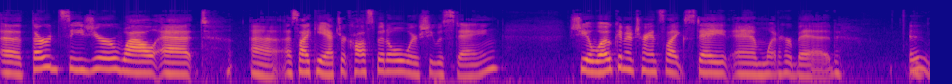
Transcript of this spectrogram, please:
a third seizure while at uh, a psychiatric hospital where she was staying. She awoke in a trance like state and wet her bed. Oh.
